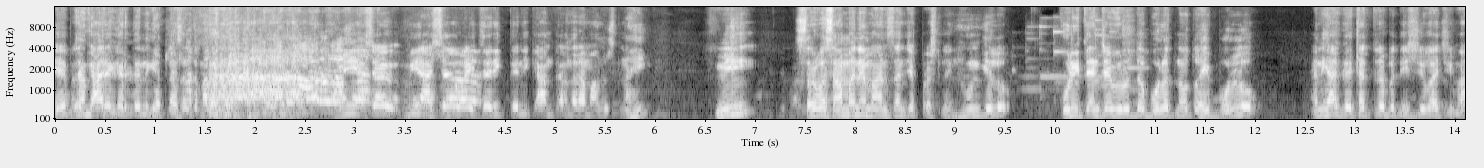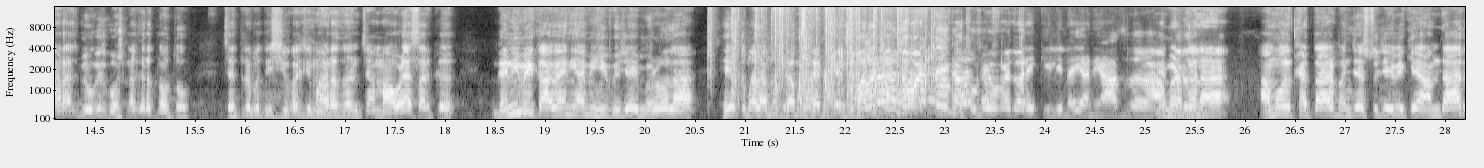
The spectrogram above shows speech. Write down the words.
हे कार्यकर्त्यांनी घेतला असेल तर मला. मी अशा मी अशा वैचारिकतेने काम करणारा माणूस नाही. मी सर्वसामान्य माणसांचे प्रश्न घेऊन गेलो. कोणी त्यांच्या विरुद्ध बोलत नव्हतो हे बोललो. आणि हा छत्रपती शिवाजी महाराज मी उगीच घोषणा करत नव्हतो. छत्रपती शिवाजी महाराजांच्या मावळ्यासारखं गनिमी काव्याने आम्ही ही विजय मिळवला हे तुम्हाला मुद्दा वाटतंय का? तुम्ही उमेदवारी केली नाही आणि आज म्हटलं? ना अमोल खताळ म्हणजे सुजय विखे आमदार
